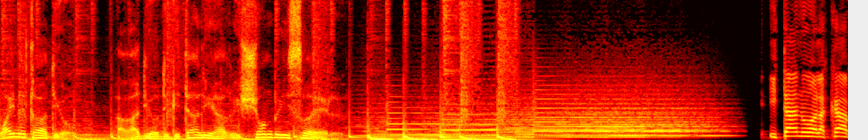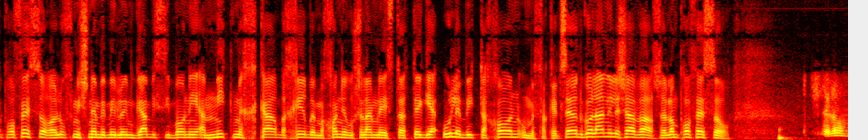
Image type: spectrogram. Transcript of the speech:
ויינט רדיו, הרדיו דיגיטלי הראשון בישראל. איתנו על הקו פרופסור אלוף משנה במילואים גבי סיבוני עמית מחקר בכיר במכון ירושלים לאסטרטגיה ולביטחון ומפקד סיירת גולני לשעבר שלום פרופסור. שלום.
